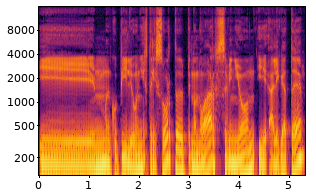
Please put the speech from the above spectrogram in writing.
И мы купили у них три сорта. Пино Нуар, Савиньон и Алигате.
